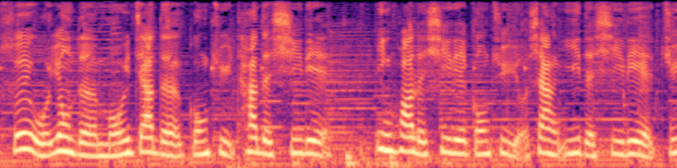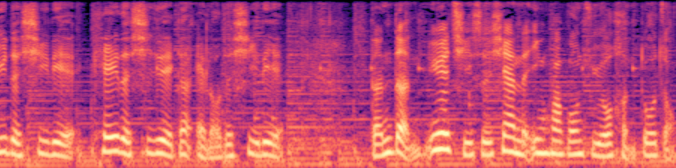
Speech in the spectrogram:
所以我用的某一家的工具，它的系列印花的系列工具有像 E 的系列、G 的系列、K 的系列跟 L 的系列等等。因为其实现在的印花工具有很多种，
